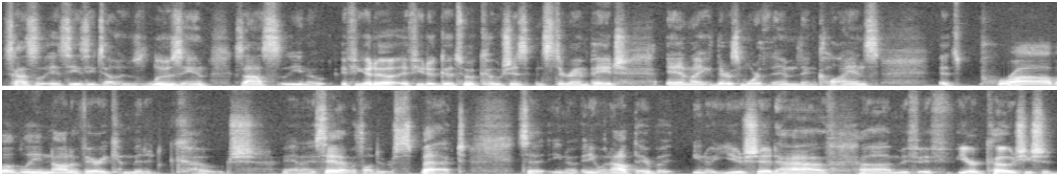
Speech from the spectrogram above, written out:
It's constantly it's easy to tell who's losing because honestly, you know, if you go to if you go to a coach's Instagram page and like there's more them than clients, it's probably not a very committed coach. And I say that with all due respect to you know anyone out there, but you know you should have um, if if you're a coach, you should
